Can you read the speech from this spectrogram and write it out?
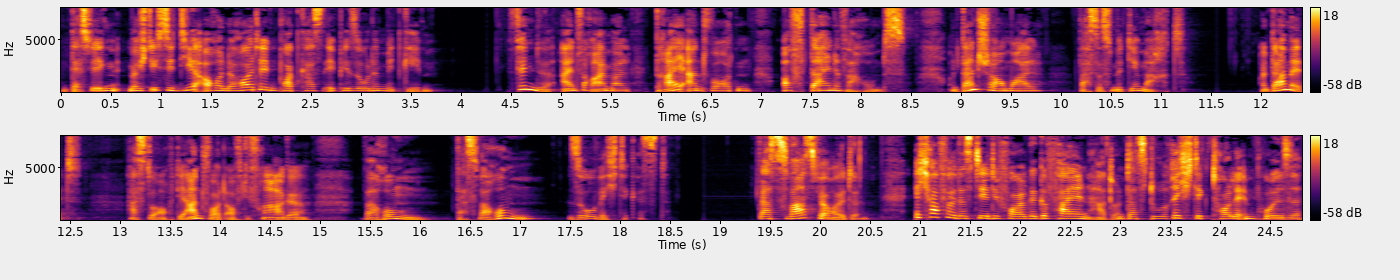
Und deswegen möchte ich sie dir auch in der heutigen Podcast-Episode mitgeben. Finde einfach einmal drei Antworten auf deine Warums. Und dann schau mal, was es mit dir macht. Und damit hast du auch die Antwort auf die Frage, warum das Warum so wichtig ist. Das war's für heute. Ich hoffe, dass dir die Folge gefallen hat und dass du richtig tolle Impulse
